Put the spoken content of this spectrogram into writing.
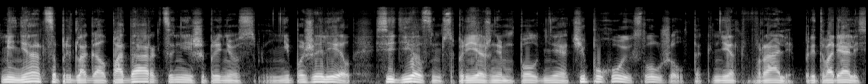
меняться предлагал, подарок ценнейший принес. Не пожалел. Сидел с ним с прежним полдня, чепуху их слушал. Так нет, врали, притворялись.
